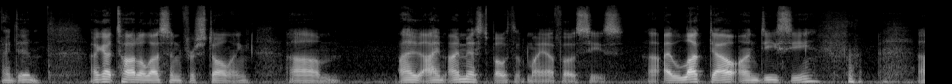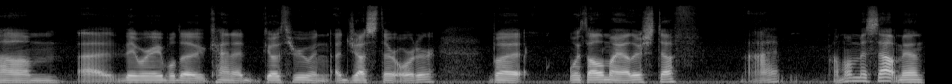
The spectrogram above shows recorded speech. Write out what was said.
I did. I got taught a lesson for stalling. Um, I, I I missed both of my FOCs. Uh, I lucked out on DC. um, uh, they were able to kind of go through and adjust their order, but with all my other stuff, I I'm gonna miss out, man.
